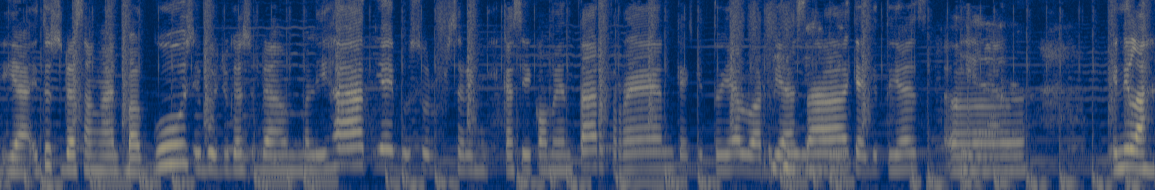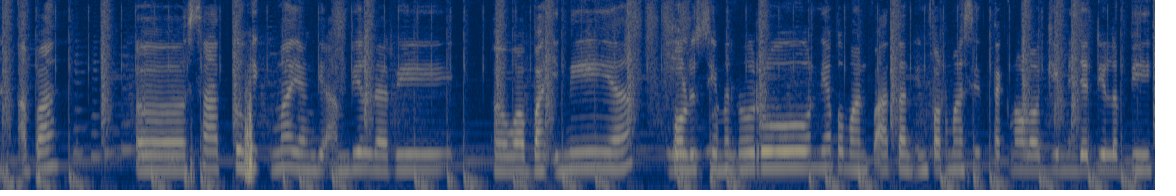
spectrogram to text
ya itu sudah sangat bagus. Ibu juga sudah melihat ya ibu sering kasih komentar keren kayak gitu ya luar iya, biasa kayak gitu ya. Uh, inilah apa uh, satu hikmah yang diambil dari uh, wabah ini ya, iya. polusi menurun ya, pemanfaatan informasi teknologi menjadi lebih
